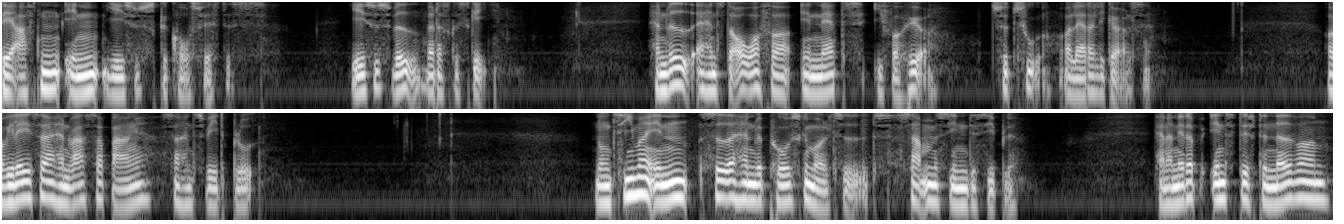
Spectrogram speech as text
Det er aften, inden Jesus skal korsfæstes. Jesus ved, hvad der skal ske. Han ved, at han står over for en nat i forhør, tortur og latterliggørelse. Og vi læser, at han var så bange, så han svedte blod. Nogle timer inden sidder han ved påskemåltidet sammen med sine disciple. Han har netop indstiftet nadveren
